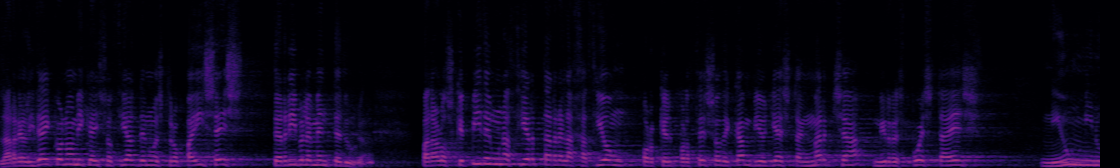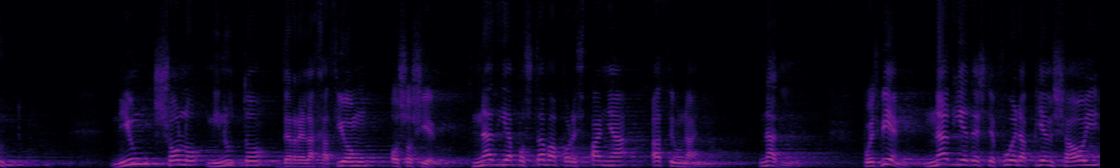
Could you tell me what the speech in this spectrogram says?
La realidad económica y social de nuestro país es terriblemente dura. Para los que piden una cierta relajación porque el proceso de cambio ya está en marcha, mi respuesta es ni un minuto, ni un solo minuto de relajación o sosiego. Nadie apostaba por España hace un año, nadie. Pues bien, nadie desde fuera piensa hoy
